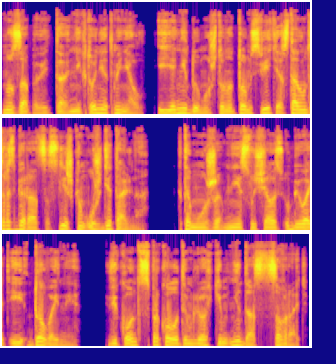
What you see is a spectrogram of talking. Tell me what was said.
но заповедь-то никто не отменял, и я не думал, что на том свете станут разбираться слишком уж детально. К тому же мне случалось убивать и до войны. Виконт с проколотым легким не даст соврать.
